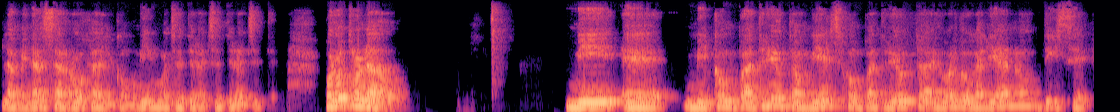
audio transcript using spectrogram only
la amenaza roja del comunismo, etcétera, etcétera, etcétera. Por otro lado, mi, eh, mi compatriota o mi ex compatriota Eduardo Galeano dice,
